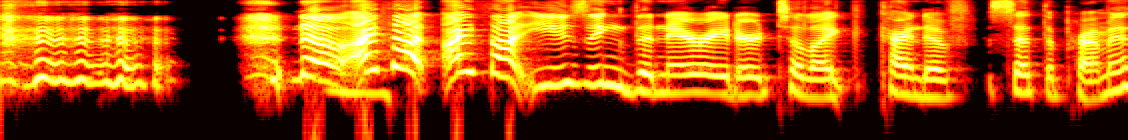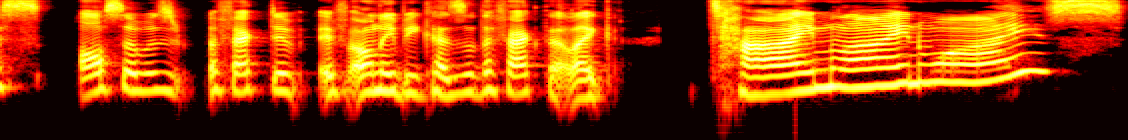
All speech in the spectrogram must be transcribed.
I thought I thought using the narrator to like kind of set the premise also was effective, if only because of the fact that like timeline wise,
